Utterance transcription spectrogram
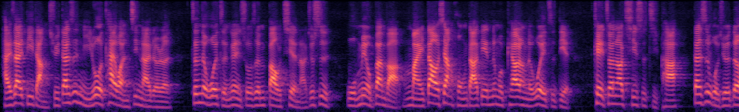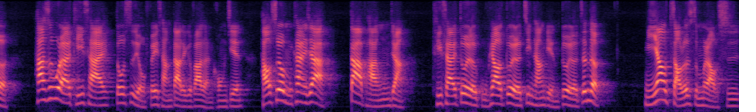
还在低档区。但是你如果太晚进来的人，真的我只能跟你说声抱歉啦，就是我没有办法买到像宏达电那么漂亮的位置点，可以赚到七十几趴。但是我觉得它是未来题材，都是有非常大的一个发展空间。好，所以我们看一下大盘。我们讲题材对了，股票对了，进场点对了，真的，你要找的什么老师，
